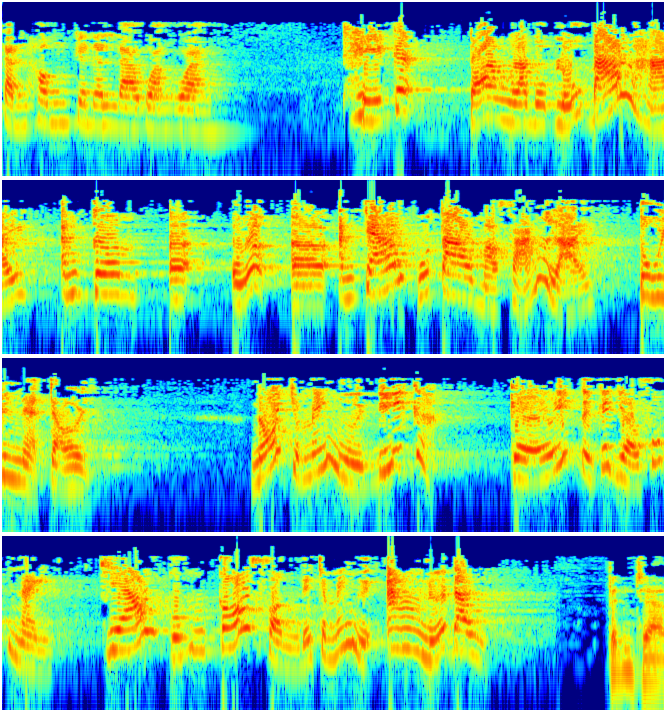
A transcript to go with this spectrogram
cành hông cho nên là hoàng hoàng. Thiệt á, toàn là một lũ báo hại, ăn cơm, uh, ủa, uh, ăn cháo của tao mà phản lại, tôi nè trời. Nói cho mấy người biết à, kể từ cái giờ phút này, cháo cũng không có phần để cho mấy người ăn nữa đâu. Tính ra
